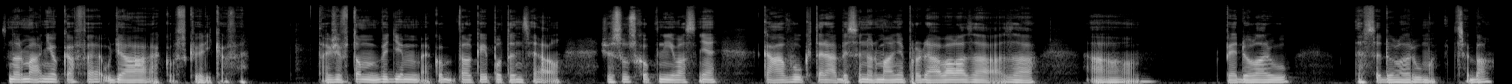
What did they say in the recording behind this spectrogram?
z normálního kafe udělá jako skvělý kafe. Takže v tom vidím jako velký potenciál, že jsou schopní vlastně kávu, která by se normálně prodávala za, za a, 5 dolarů, 10 dolarů třeba,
